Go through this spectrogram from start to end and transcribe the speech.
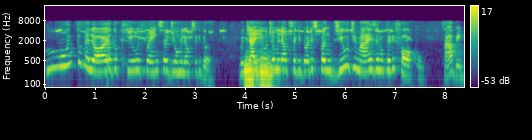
muito melhor do que um influencer de um milhão de seguidores. Porque uhum. aí o de um milhão de seguidores expandiu demais e não teve foco, sabe?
